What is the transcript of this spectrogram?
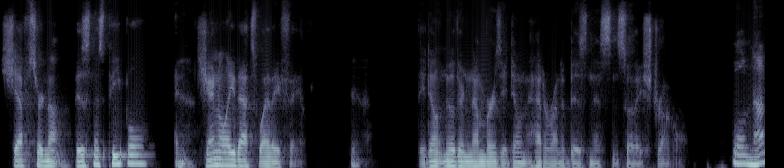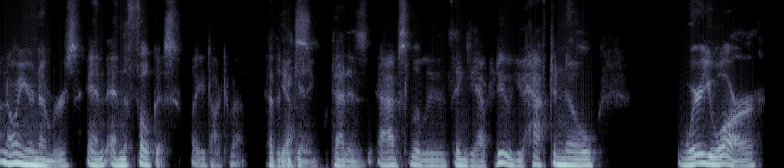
Chefs are not business people. And yeah. generally, that's why they fail. Yeah. They don't know their numbers. They don't know how to run a business. And so they struggle. Well, not knowing your numbers and, and the focus, like you talked about at the yes. beginning, that is absolutely the things you have to do. You have to know where you are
